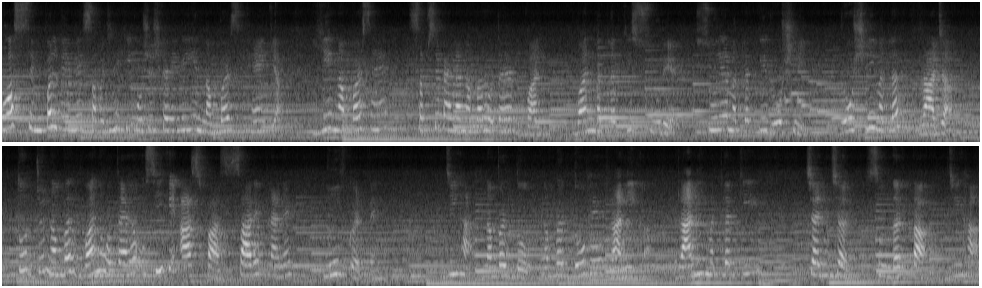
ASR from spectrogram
बहुत सिंपल वे में समझने की कोशिश करेंगे, ये नंबर्स हैं क्या? ये नंबर्स हैं, सबसे पहला नंबर होता है वन वन मतलब कि सूर्य. सूर्य मतलब कि रोशनी. रोशनी मतलब राजा. तो जो नंबर वन होता है, उसी के आसपास सारे प्लैनेट मूव करते हैं। जी हाँ नंबर दो. नंबर दो है रानी का. रानी मतलब कि चंचल, सुंदरता। जी हाँ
